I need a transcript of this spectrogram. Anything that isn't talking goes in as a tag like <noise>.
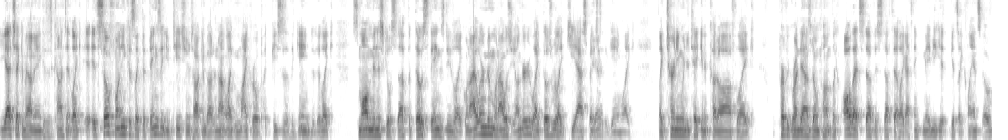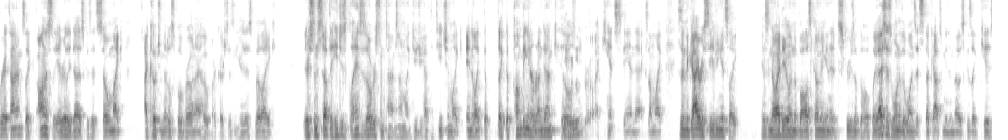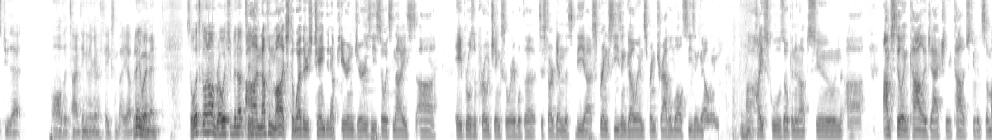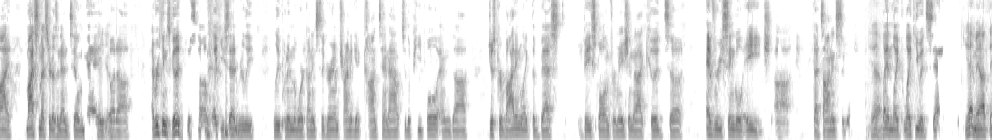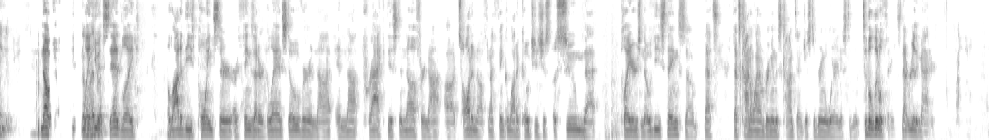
You gotta check him out, man, because his content, like, it- it's so funny because like the things that you teach and you're talking about are not like micro pieces of the game. dude. They're like small, minuscule stuff. But those things, dude, like when I learned them when I was younger, like those were like key aspects Yeah. to the game, like like turning when you're taking a cut off, like perfect rundowns, don't pump, like all that stuff is stuff that like I think maybe get gets like glanced over at times. Like honestly, it really does because it's so like I coach middle school, bro, and I hope our coach doesn't hear this, but like there's some stuff that he just glances over sometimes. And I'm like, dude, you have to teach him. Like, and like the like the pumping in a rundown kills Mhm. me, bro. I can't stand that because I'm like, because then the guy receiving it's like has no idea when the ball's coming and it screws up the whole play. That's just one of the ones that stuck out to me the most because like kids do that all the time, thinking they're gonna fake somebody out. But anyway, man. So what's going on, bro? What you been up to? Uh, nothing much. The weather's changing up here in Jersey, so it's nice. Uh, April's approaching, so we're able to to start getting this the uh, spring season going, spring travel ball season going. Mhm. Uh, high school's opening up soon. Uh, I'm still in college, actually, college student. So my my semester doesn't end until May, but uh, everything's good. Just uh, like you said, really, really putting the work on Instagram, trying to get content out to the people, and uh, just providing like the best baseball information that I could to every single age uh, that's on Instagram. yeah, And like like you had said, yeah, man. I think no, No, like ahead, you bro. had said, like a lot of these points are, are things that are glanced over and not and not practiced enough or not uh, taught enough. And I think a lot of coaches just assume that players know these things. So that's that's kind of why I'm bringing this content, just to bring awareness to the to the little things that really matter.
